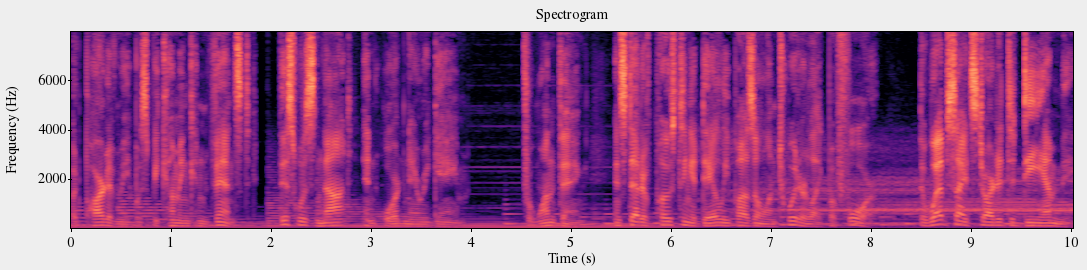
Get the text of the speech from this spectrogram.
but part of me was becoming convinced this was not an ordinary game. For one thing, instead of posting a daily puzzle on Twitter like before, the website started to DM me,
